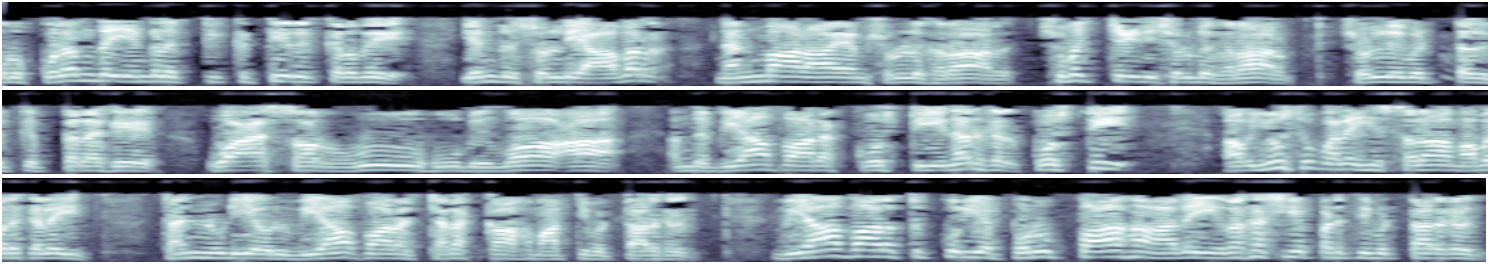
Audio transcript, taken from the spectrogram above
ஒரு குழந்தை எங்களுக்கு கிட்டியிருக்கிறது என்று சொல்லி அவர் நன்மாராயம் சொல்லுகிறார் சுப செய்தி சொல்லுகிறார். சொல்லிவிட்டதற்கு பிறகு அந்த வியாபார கோஷ்டியினர்கள் கோஷ்டி யூசுப் அலஹிஸ்லாம் அவர்களை தன்னுடைய ஒரு வியாபார சரக்காக மாற்றிவிட்டார்கள். வியாபாரத்துக்குரிய பொறுப்பாக அதை ரகசியப்படுத்தி விட்டார்கள்.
